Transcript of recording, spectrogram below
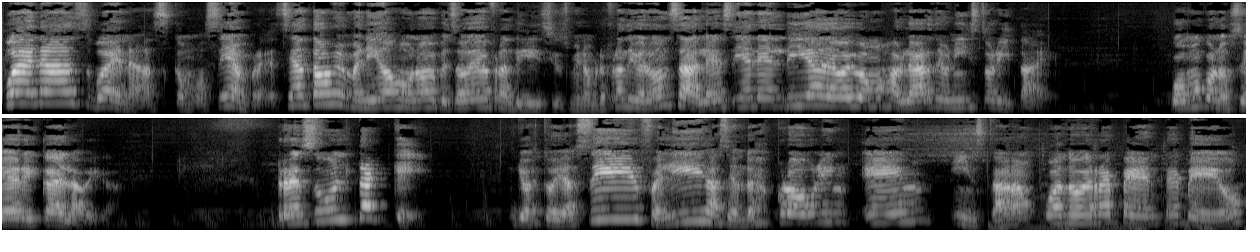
Buenas, buenas, como siempre. Sean todos bienvenidos a un nuevo episodio de Frandilicious. Mi nombre es Frandibel González y en el día de hoy vamos a hablar de un story time. ¿Cómo conocí a Erika de la Vega? Resulta que yo estoy así, feliz, haciendo scrolling en Instagram, cuando de repente veo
